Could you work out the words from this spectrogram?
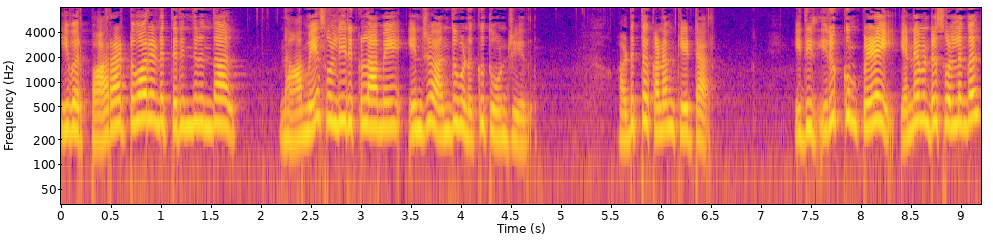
இவர் பாராட்டுவார் என தெரிந்திருந்தால் நாமே சொல்லியிருக்கலாமே என்று அந்துவனுக்கு தோன்றியது. அடுத்த கணம் கேட்டார் இதில் இருக்கும் பிழை என்னவென்று சொல்லுங்கள்?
